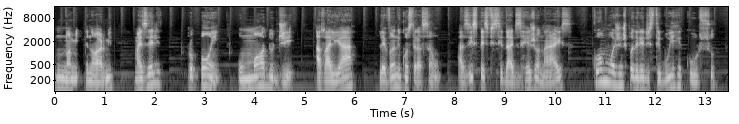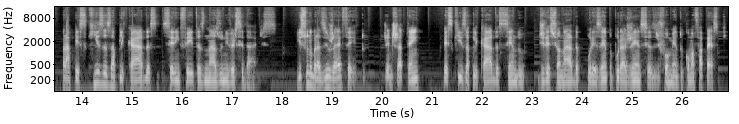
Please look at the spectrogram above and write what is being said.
Um nome enorme, mas ele propõe um modo de avaliar, levando em consideração as especificidades regionais, como a gente poderia distribuir recurso para pesquisas aplicadas serem feitas nas universidades. Isso no Brasil já é feito. A gente já tem pesquisa aplicada sendo direcionada, por exemplo, por agências de fomento como a FAPESP,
